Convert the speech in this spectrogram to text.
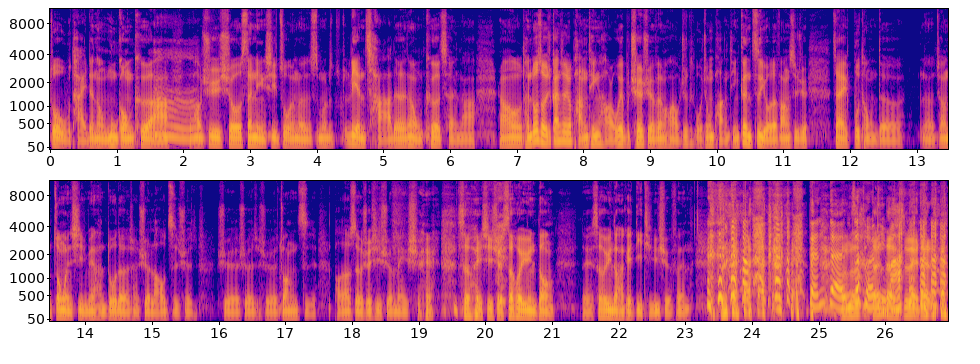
做舞台的那种木工课啊，嗯。跑去修森林系做那个什么炼茶的那种课程啊，然后很多时候就干脆就旁听好了，我也不缺学分的话，我就我就用旁听更自由的方式去在不同的呃像中文系里面很多的像学老子学。学学学庄子，跑到哲学系学美学，社会系学社会运动，对社会运动还可以抵体育学分，等等，这合理吗？等等之类的，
